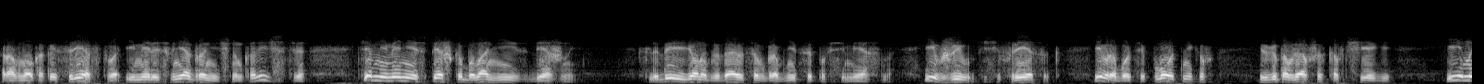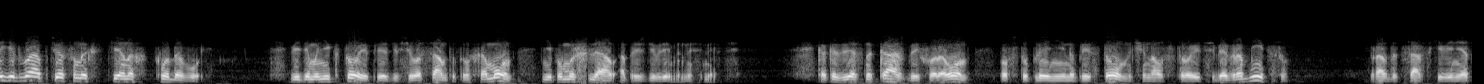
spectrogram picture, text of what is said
равно как и средства, имелись в неограниченном количестве, тем не менее спешка была неизбежной. Следы ее наблюдаются в гробнице повсеместно, и в живописи фресок, и в работе плотников, изготовлявших ковчеги, и на едва обтесанных стенах кладовой. Видимо, никто, и прежде всего сам Тутанхамон, не помышлял о преждевременной смерти. Как известно, каждый фараон по вступлении на престол начинал строить себе гробницу. Правда, царский венец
